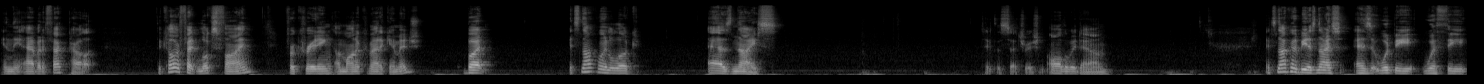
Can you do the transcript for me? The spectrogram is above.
in the Avid Effect palette. The color effect looks fine for creating a monochromatic image, but it's not going to look as nice. Take the saturation all the way down. It's not going to be as nice as it would be with the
